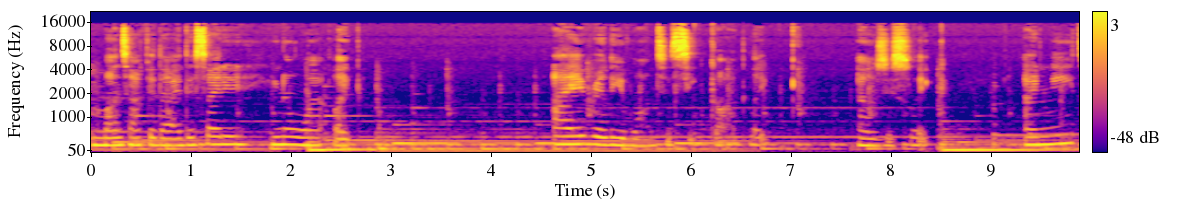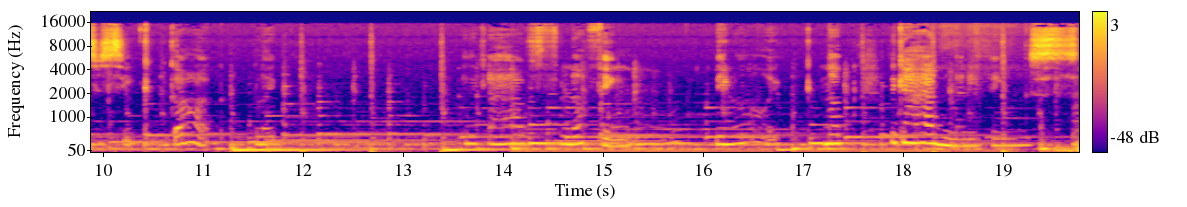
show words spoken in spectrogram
months after that, I decided, you know what, like I really want to seek God. Like, I was just like, I need to seek God. Like, like I have nothing, you know, like not like I had many things,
